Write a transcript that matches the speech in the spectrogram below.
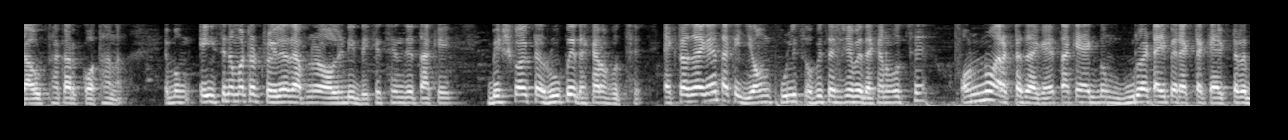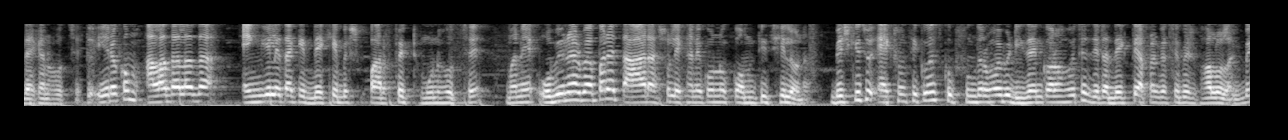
ডাউট থাকার কথা না। এবং এই সিনেমাটার ট্রেলারে আপনারা অলরেডি দেখেছেন যে তাকে বেশ কয়েকটা রূপে দেখানো হচ্ছে। একটা জায়গায় তাকে ইয়ং পুলিশ অফিসার হিসেবে দেখানো হচ্ছে, অন্য আরেকটা জায়গায় তাকে একদম বুড়া টাইপের একটা ক্যারেক্টারে দেখানো হচ্ছে। তো এরকম আলাদা আলাদা অ্যাঙ্গেলে তাকে দেখে বেশ পারফেক্ট মনে হচ্ছে। মানে অভিনয়ের ব্যাপারে তার আসলে এখানে কোনো কমতি ছিল না। বেশ কিছু অ্যাকশন সিকোয়েন্স খুব সুন্দরভাবে ডিজাইন করা হয়েছে, যেটা দেখতে আপনার কাছে বেশ ভালো লাগবে।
